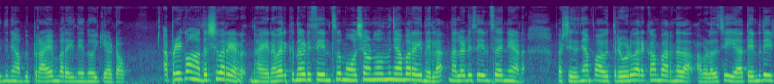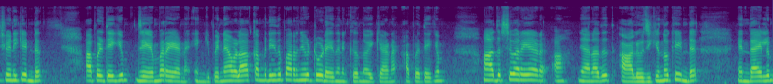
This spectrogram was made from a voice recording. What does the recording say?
ഇതിന് അഭിപ്രായം പറയുന്നതെന്ന് നോക്കിയാട്ടോ അപ്പോഴേക്കും ആദർശ് പറയാണ് നയന വരയ്ക്കുന്ന ഡിസൈൻസ് മോശമാണെന്നൊന്നും ഞാൻ പറയുന്നില്ല. നല്ല ഡിസൈൻസ് തന്നെയാണ്. പക്ഷേ ഇത് ഞാൻ പവിത്രയോട് വരക്കാൻ പറഞ്ഞതാണ് അവളത് ചെയ്യാത്തതിന്റെ ദേഷ്യം എനിക്കുണ്ട്. അപ്പോഴത്തേക്കും ജയം പറയാണ് എങ്കിൽ പിന്നെ അവൾ ആ കമ്പനിയിൽ നിന്ന് പറഞ്ഞു വിട്ടൂടെ നിനക്ക്? നോക്കിയാണ് അപ്പോഴത്തേക്കും ആദർശ് പറയാണ് ആ ഞാനത് ആലോചിക്കുന്നൊക്കെ ഉണ്ട്. എന്തായാലും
